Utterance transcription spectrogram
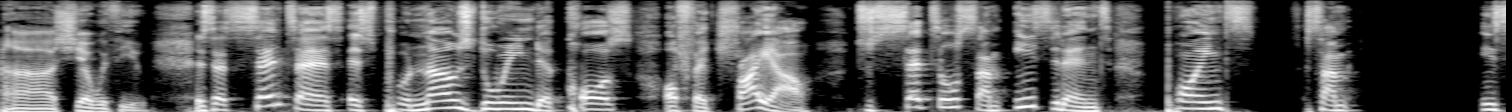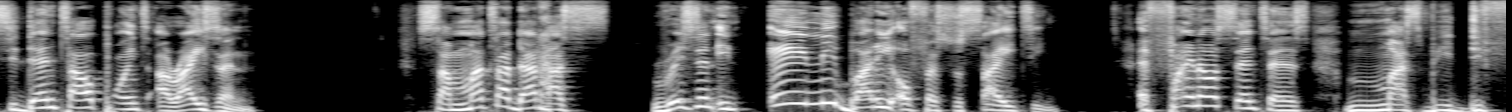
uh, share with you. It says sentence is pronounced during the course of a trial to settle some incident points, some incidental point arising, some matter that has risen in any body of a society. A final sentence must be def-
